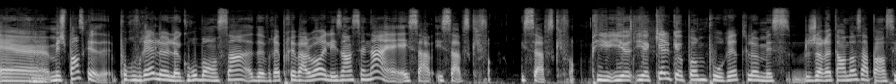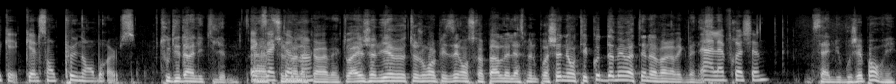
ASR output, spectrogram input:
Euh, Mais je pense que pour vrai, là, le gros bon sens devrait prévaloir. Et les enseignants, ils, ils savent, ils savent ce qu'ils font. Ils savent ce qu'ils font. Puis il y, a- il y a quelques pommes pourrites, là, mais j'aurais tendance à penser que- qu'elles sont peu nombreuses. Tout est dans l'équilibre. Exactement. Absolument d'accord avec toi. Hey, Geneviève, toujours un plaisir. On se reparle la semaine prochaine et on t'écoute demain matin 9h avec Vanessa. À la prochaine. Salut, bougez pas, on revient.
